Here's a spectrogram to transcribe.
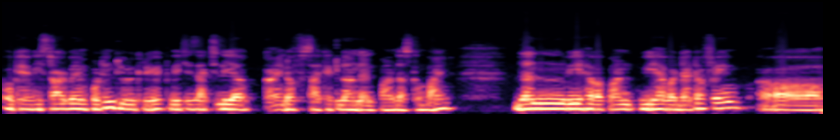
Okay, we start by importing create, which is actually a kind of scikit-learn and pandas combined. Then we have a we have a data frame. Uh,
